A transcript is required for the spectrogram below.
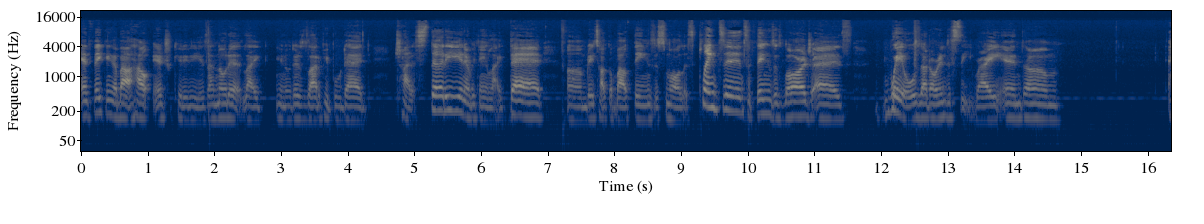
and thinking about how intricate it is. I know that, like, you know, there's a lot of people that try to study and everything like that. Um, they talk about things as small as plankton to things as large as whales that are in the sea, right? And um,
